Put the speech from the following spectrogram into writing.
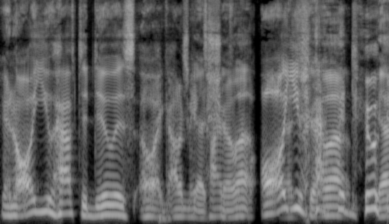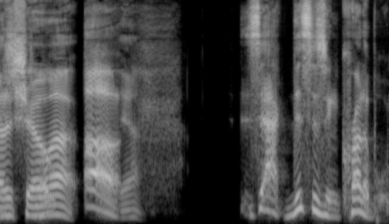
And all you have to do is oh, I got to make gotta time show for up. All Gotta you have up. to do Gotta is show up. up. Yeah. Zack, this is incredible.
